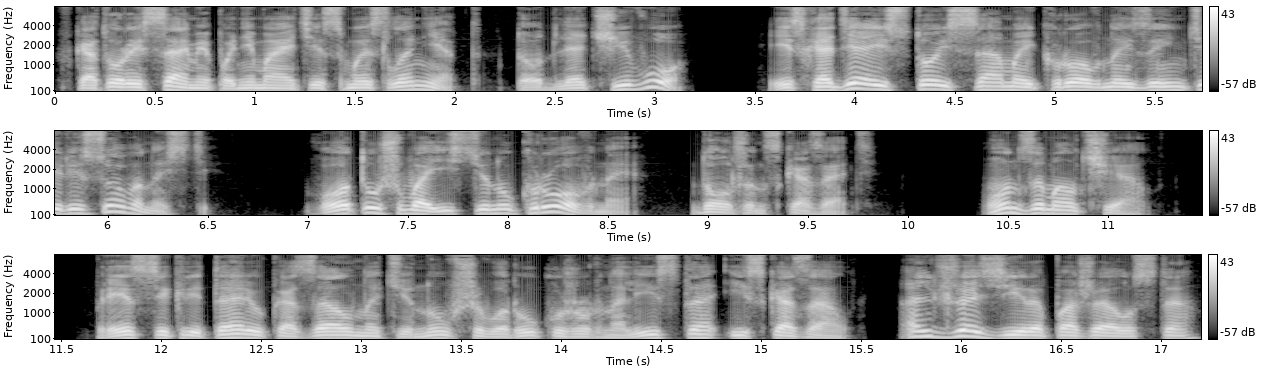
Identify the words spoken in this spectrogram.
в которой, сами понимаете, смысла нет, то для чего? Исходя из той самой кровной заинтересованности. Вот уж воистину кровная, должен сказать. Он замолчал. Пресс-секретарь указал натянувшего руку журналиста и сказал «Аль-Джазира, пожалуйста».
